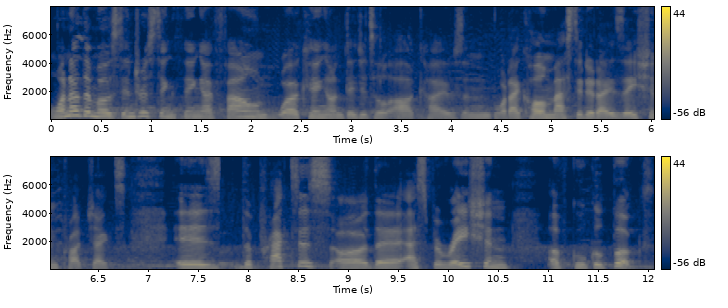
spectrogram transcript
One of the most interesting thing I found working on digital archives and what I call mass digitization projects is the practice or the aspiration of Google Books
